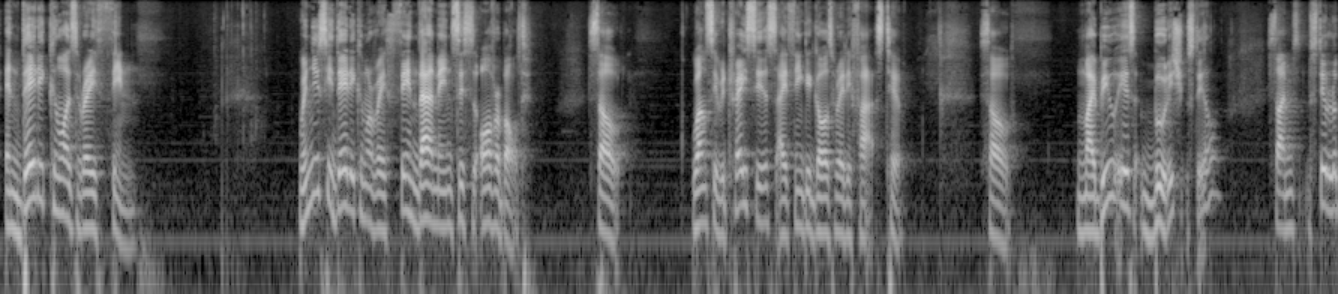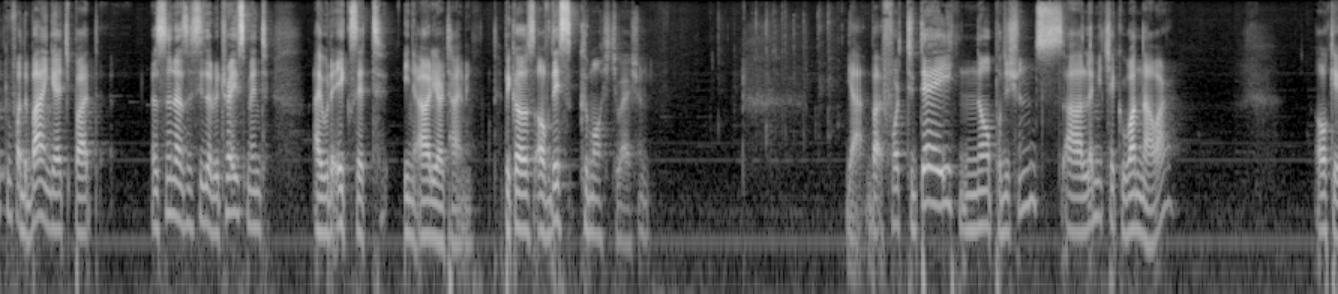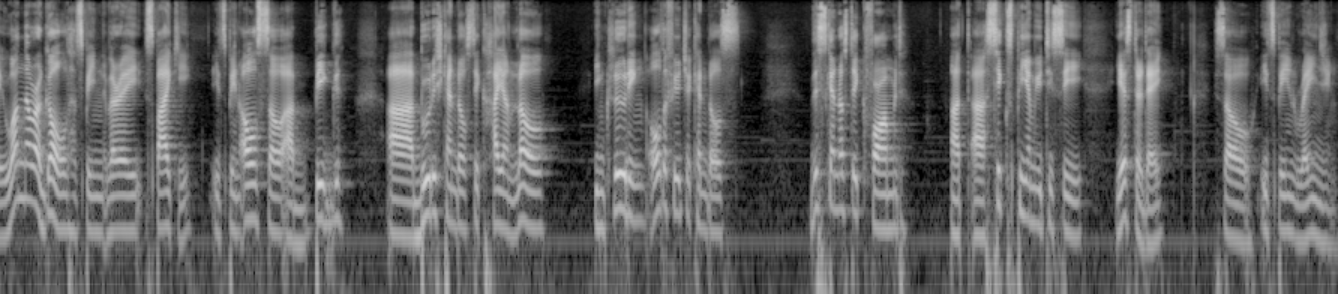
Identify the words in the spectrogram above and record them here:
And daily Kumo is very thin. when you see daily Kumo very thin, that means this is overbought. So once it retraces, I think it goes really fast too. So my view is bullish still. So I'm still looking for the buying edge, but as soon as I see the retracement, I would exit in earlier timing because of this Kumo situation. Yeah, but for today, no positions. Uh, let me check one hour. Okay, one hour gold has been very spiky. It's been also a big uh, bullish candlestick high and low, including all the future candles. This candlestick formed at uh, 6 p.m. UTC yesterday, so it's been ranging.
